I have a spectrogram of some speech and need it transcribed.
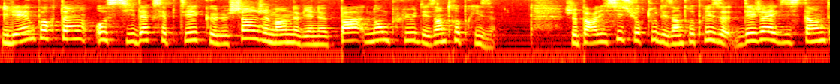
Il est important aussi d'accepter que le changement ne vienne pas non plus des entreprises. Je parle ici surtout des entreprises déjà existantes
